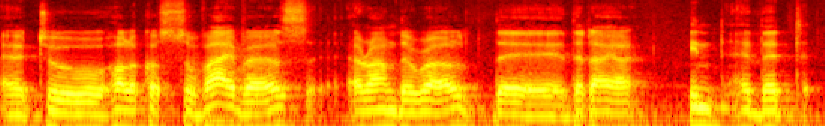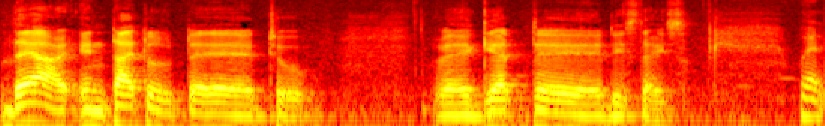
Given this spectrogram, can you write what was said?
uh, to Holocaust survivors around the world that are in, uh, that they are entitled uh, to uh, get these days? Well,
